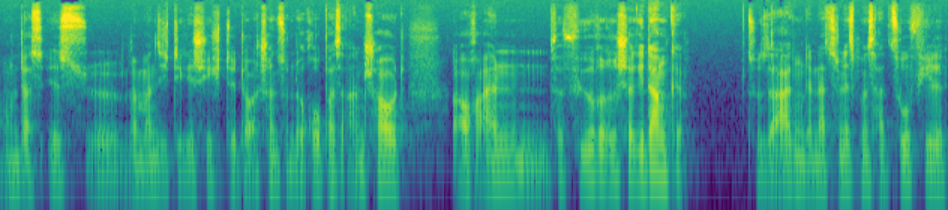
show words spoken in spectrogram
Und das ist, äh, wenn man sich die Geschichte Deutschlands und Europas anschaut, auch ein verführerischer Gedanke. Zu sagen, der Nationalismus hat so viel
